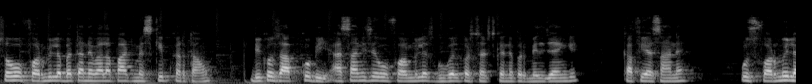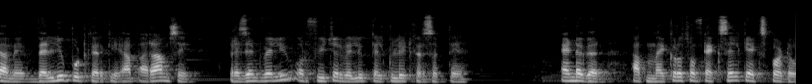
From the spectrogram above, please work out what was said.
सो वो फॉर्मूला बताने वाला पार्ट मैं स्किप करता हूँ। बिकॉज़ आपको भी आसानी से वो फॉर्मूलाज गूगल पर सर्च करने पर मिल जाएँगे। काफ़ी आसान है। उस फॉर्मूला में वैल्यू पुट करके आप आराम से प्रेजेंट वैल्यू और फ्यूचर वैल्यू कैलकुलेट कर सकते हैं। एंड अगर आप माइक्रोसॉफ्ट एक्सेल के एक्सपर्ट हो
